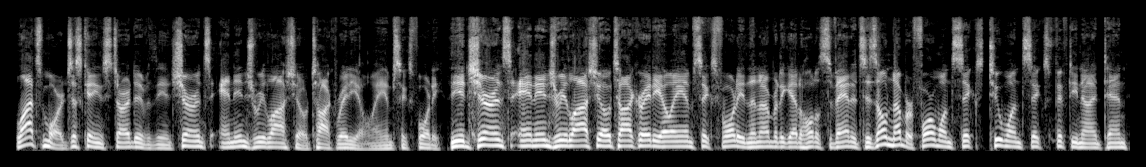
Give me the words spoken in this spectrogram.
Lots more. Just getting started with the Insurance and Injury Law Show, Talk Radio, AM 640. The Insurance and Injury Law Show, Talk Radio, AM 640. The number to get a hold of Savannah, it's his own number, 416 216 5910,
